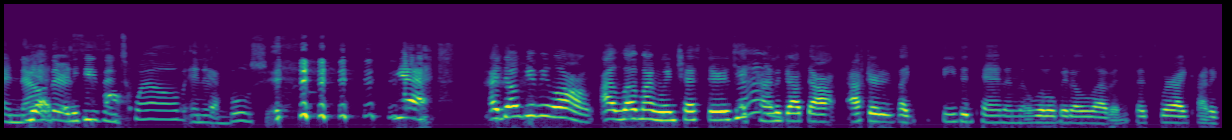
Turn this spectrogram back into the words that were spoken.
And now yes, they're season twelve, and it's yeah. bullshit. yes, and don't get me wrong, I love my Winchesters. Yes. I kind of dropped out after like season 10 and a little bit of 11. That's where I kind of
